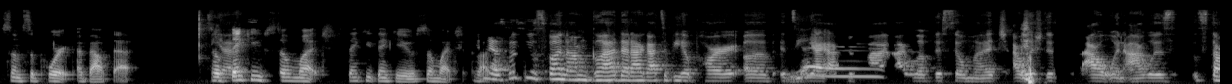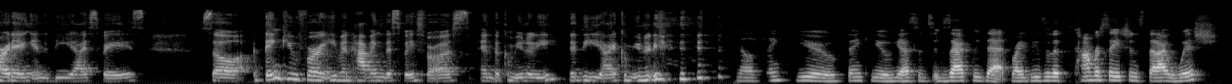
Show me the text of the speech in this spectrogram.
some support about that. So thank you so much. Thank you. Thank you so much. Yes, this was fun. I'm glad that I got to be a part of DEI After Five. I love this so much. I wish this was out when I was starting in the DEI space. So thank you for even having this space for us in the community, the DEI community. no, thank you. Thank you. Yes, it's exactly that, right? These are the conversations that I wish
